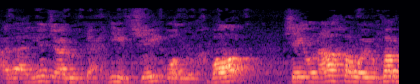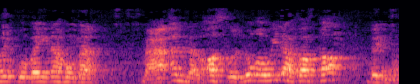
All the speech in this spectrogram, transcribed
على أن يجعلوا التحديث شيء والإخبار شيء آخر ويفرق بينهما مع أن الأصل اللغوي لا فرق بينهم.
